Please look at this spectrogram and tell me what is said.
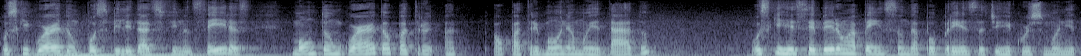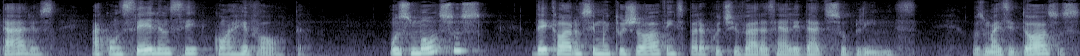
Os que guardam possibilidades financeiras montam guarda ao, ao patrimônio amoedado. Os que receberam a bênção da pobreza de recursos monetários aconselham-se com a revolta. Os moços declaram-se muito jovens para cultivar as realidades sublimes. Os mais idosos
